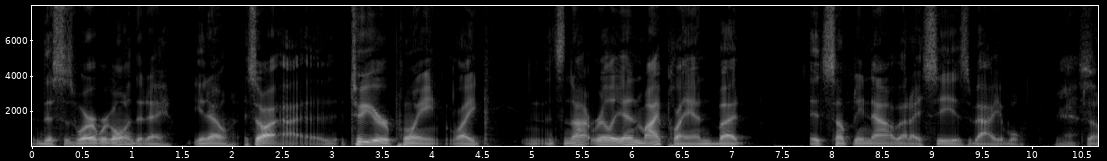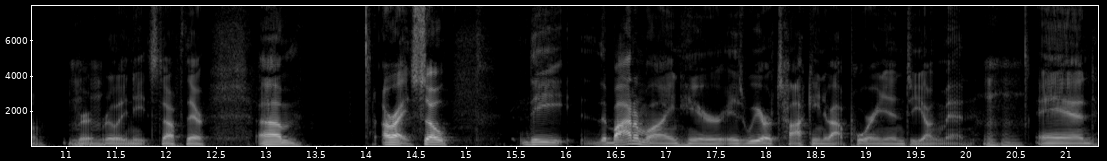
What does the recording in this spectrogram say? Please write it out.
this is where we're going today, you know. So I, to your point, like it's not really in my plan, but it's something now that I see is valuable. Yes. So re- really neat stuff there. Um, all right, so the the bottom line here is we are talking about pouring into young men, and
